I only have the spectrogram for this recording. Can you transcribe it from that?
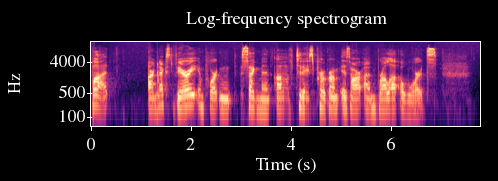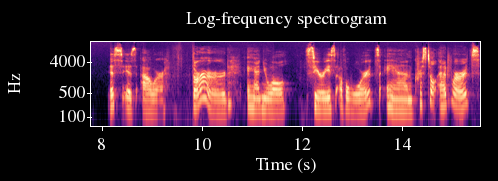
but our next very important segment of today's program is our Umbrella Awards. This is our third annual series of awards, and Crystal Edwards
